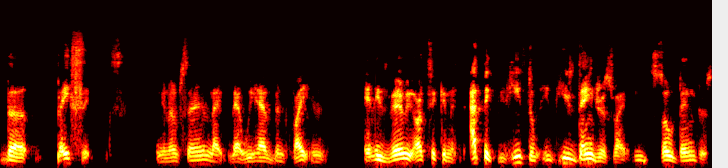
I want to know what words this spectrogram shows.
the basics. You know what I'm saying? Like that we have been fighting, and he's very articulate. I think he's the, he's dangerous, right? He's so dangerous.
